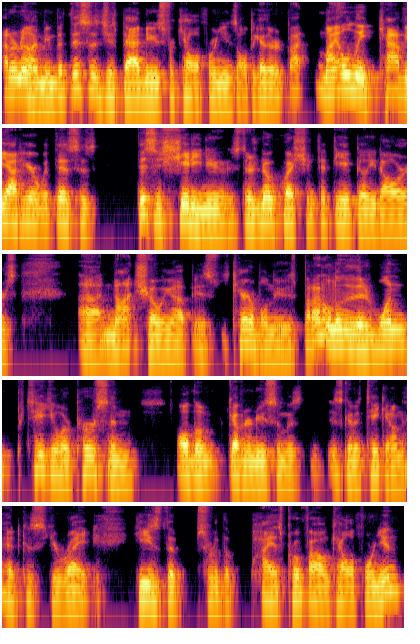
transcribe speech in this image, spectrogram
I, don't know. I mean, but this is just bad news for Californians altogether. But my only caveat here with this is this is shitty news. There's no question. Fifty-eight billion dollars uh, not showing up is terrible news. But I don't know that there's one particular person although Governor Newsom was is going to take it on the head because you're right, he's the sort of the highest profile Californian,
